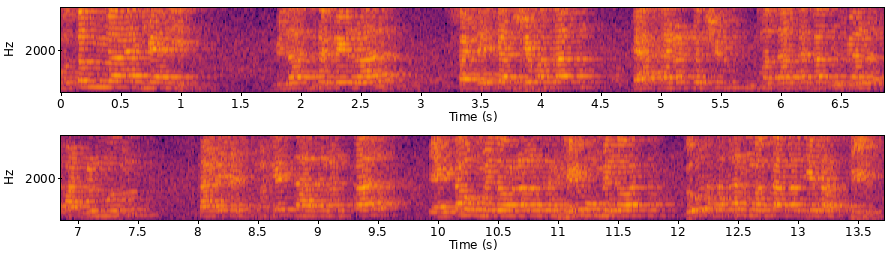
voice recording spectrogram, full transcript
मतं मिळाली. विधानसभेला साडेचारशे मतदान या कराड दक्षिण मतदारसंघातून मिळालं. पाटणमधून साडेचारशे म्हणजे साधारणतः एका उमेदवाराला जर हे उमेदवार दोन हजार मतांना देत असतील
